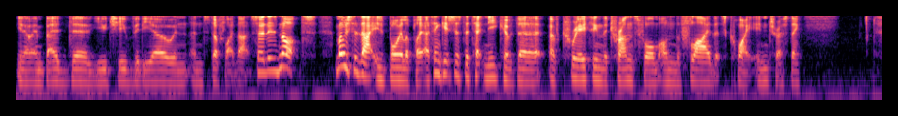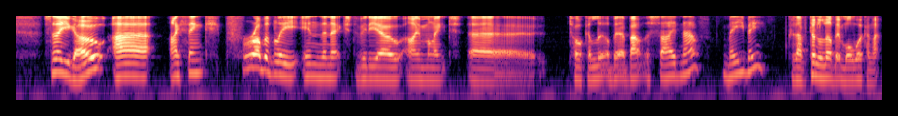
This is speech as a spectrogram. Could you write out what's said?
you know, embed the YouTube video and, and stuff like that. So there's not, most of that is boilerplate. I think it's just the technique of the of creating the transform on the fly that's quite interesting. So there you go. Uh, I think probably in the next video I might uh, talk a little bit about the side nav, maybe, because I've done a little bit more work on that.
